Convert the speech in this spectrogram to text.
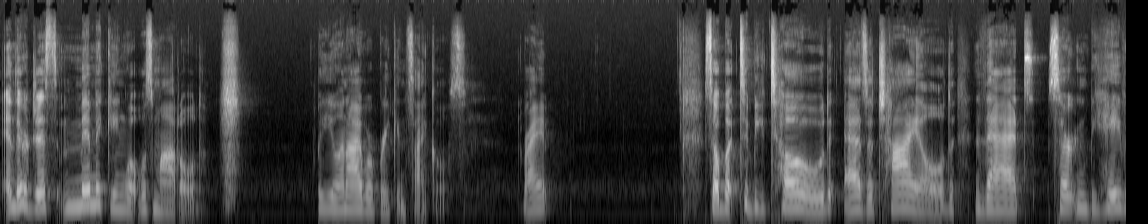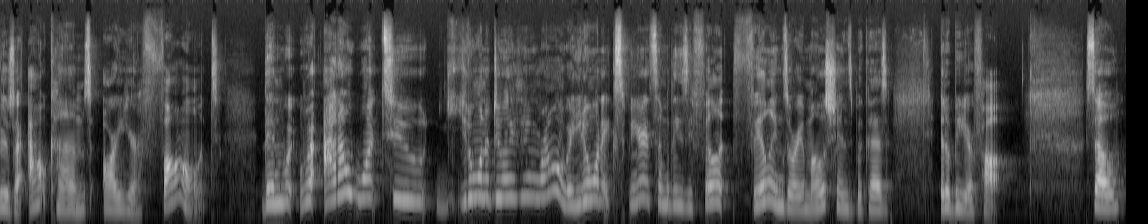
and they're just mimicking what was modeled. But you and I were breaking cycles, right? So, but to be told as a child that certain behaviors or outcomes are your fault, then we're, we're, I don't want to, you don't want to do anything wrong, or you don't want to experience some of these feel, feelings or emotions because it'll be your fault. So,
